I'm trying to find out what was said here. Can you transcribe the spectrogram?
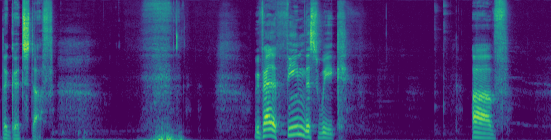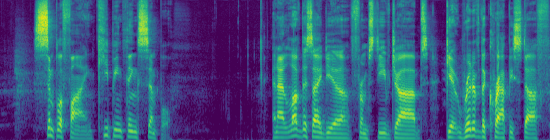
the good stuff. We've had a theme this week of simplifying, keeping things simple. And I love this idea from Steve Jobs get rid of the crappy stuff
